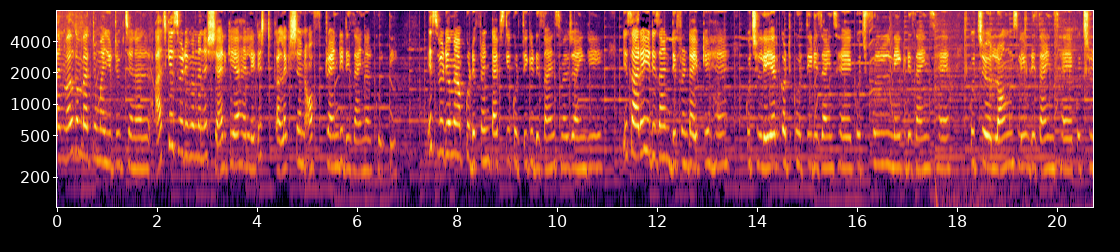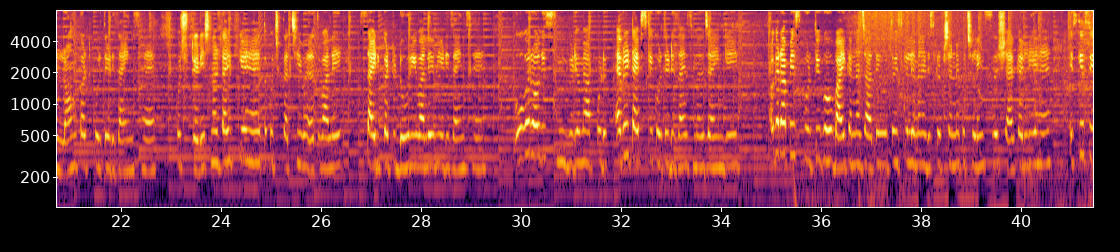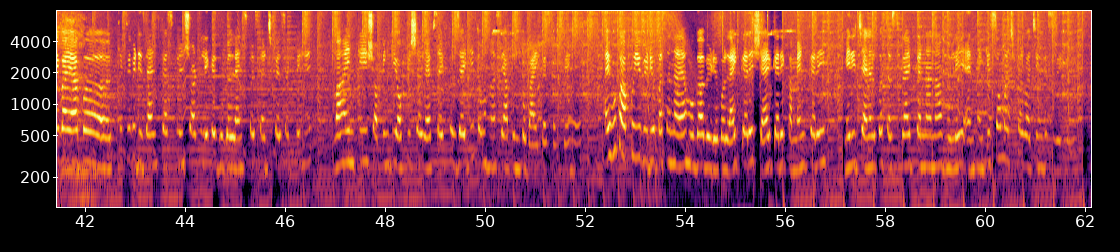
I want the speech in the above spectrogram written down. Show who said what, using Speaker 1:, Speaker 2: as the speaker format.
Speaker 1: Everyone welcome back to my YouTube channel आज के इस वीडियो में मैंने शेयर किया है latest collection of trendy designer kurti. इस वीडियो में आपको डिफरेंट टाइप्स की कुर्ती की डिज़ाइंस मिल जाएँगी। ये सारे ही डिज़ाइन डिफरेंट टाइप के हैं। कुछ लेयर कट कुर्ती डिज़ाइंस है, कुछ फुल नेक डिज़ाइंस है, कुछ लॉन्ग स्लीव डिज़ाइंस है, कुछ लॉन्ग कट कुर्ती डिज़ाइंस है। कुछ ट्रेडिशनल टाइप के हैं तो कुछ कच्ची भरत वाले साइड कट डोरी वाले भी डिज़ाइंस हैं। ओवरऑल इस वीडियो में आपको एवरी टाइप्स के कुर्ती डिज़ाइंस मिल जाएँगे। अगर आप इस कुर्ती को बाय करना चाहते हो तो इसके लिए मैंने डिस्क्रिप्शन में कुछ लिंक्स शेयर कर लिए हैं। इसके सिवाय आप किसी भी डिज़ाइन का स्क्रीनशॉट लेकर गूगल लेंस पर सर्च कर सकते हैं। वहाँ इनकी शॉपिंग की ऑफिशियल वेबसाइट खुल जाएगी तो वहाँ से आप उनको बाय कर सकते हैं। आई होप आपको ये वीडियो पसंद आया होगा। वीडियो को लाइक करें शेयर करें कमेंट करें। मेरी चैनल को सब्सक्राइब करना ना भूलें and thank you so much for watching this video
